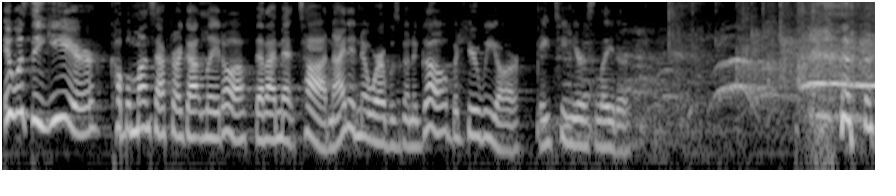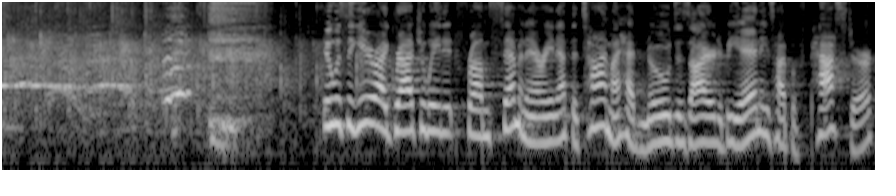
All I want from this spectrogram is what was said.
It was the year, a couple months after I got laid off, that I met Todd. And I didn't know where I was going to go, but here we are, 18 years later. it was the year I graduated from seminary, and at the time I had no desire to be any type of pastor,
